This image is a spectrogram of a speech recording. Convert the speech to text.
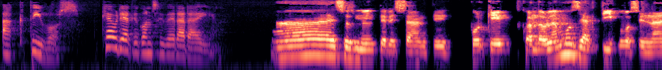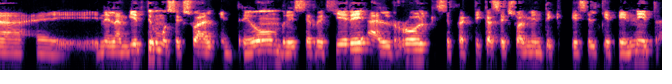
activos? ¿Qué habría que considerar ahí? Ah, eso es muy interesante, porque cuando hablamos de activos en, la, eh, en el ambiente homosexual entre hombres, se refiere al rol que se practica sexualmente, que es el que penetra.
